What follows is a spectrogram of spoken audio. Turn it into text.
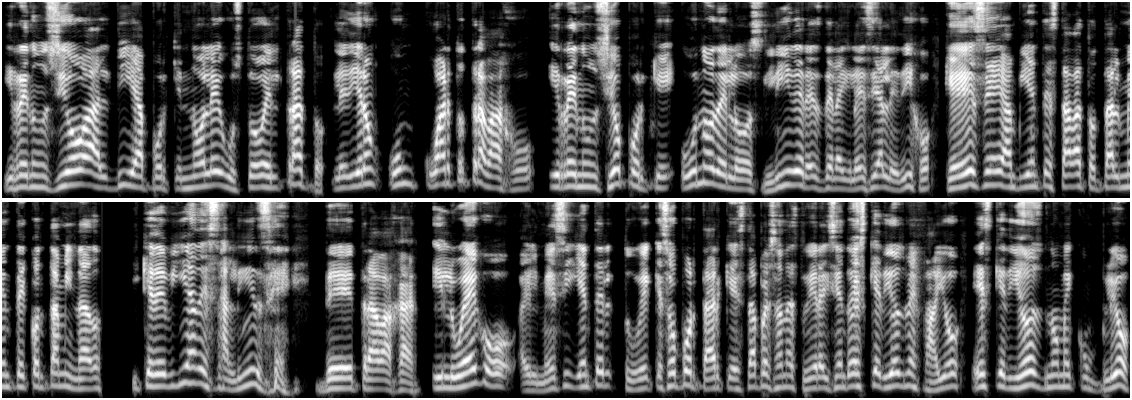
y renunció al día porque no le gustó el trato. Le dieron un cuarto trabajo y renunció porque uno de los líderes de la iglesia le dijo que ese ambiente estaba totalmente contaminado y que debía de salirse de trabajar. Y luego el mes siguiente tuve que soportar que esta persona estuviera diciendo es que Dios me falló, es que Dios no me cumplió.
